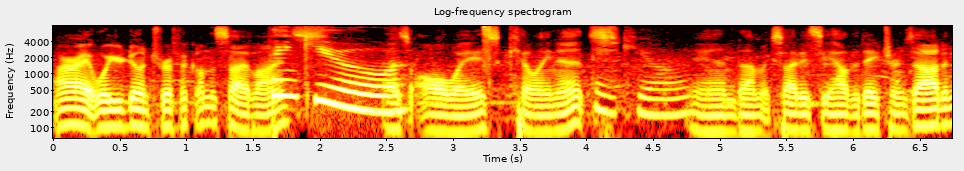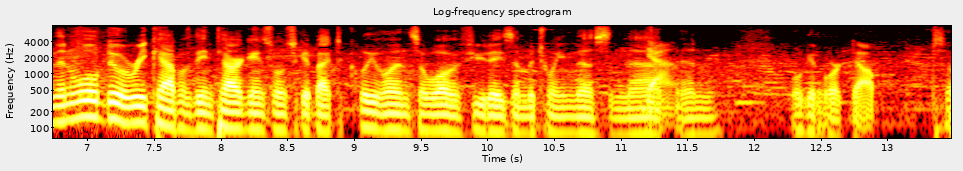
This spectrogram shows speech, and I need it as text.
All right. Well, you're doing terrific on the sidelines. thank you. As always, killing it. Thank you. And I'm excited to see how the day turns out. And then we'll do a recap of the entire games once we get back to Cleveland. So we'll have a few days in between this and that, Yeah. and we'll get it worked out. So,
